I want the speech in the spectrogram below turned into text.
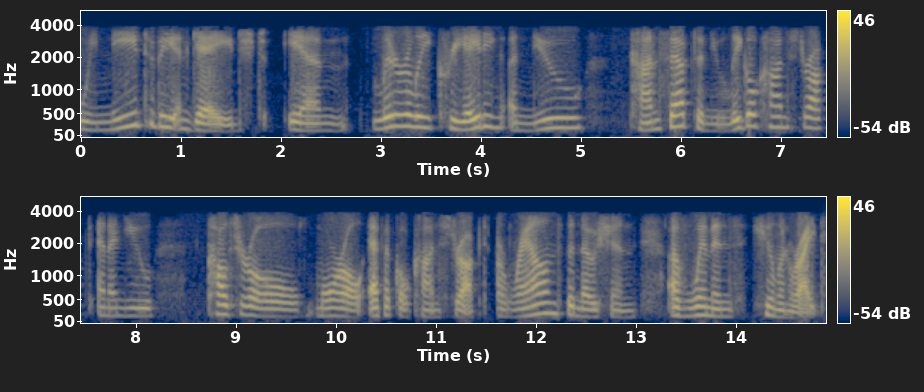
we need to be engaged in literally creating a new concept, a new legal construct, and a new cultural, moral, ethical construct around the notion of women's human rights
